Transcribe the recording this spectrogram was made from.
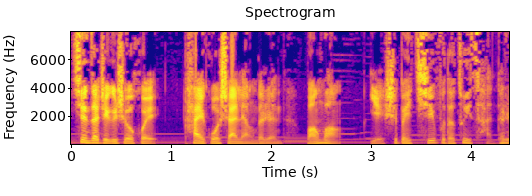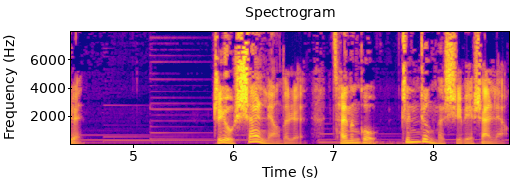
现在这个社会，太过善良的人，往往也是被欺负的最惨的人。只有善良的人，才能够真正的识别善良。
